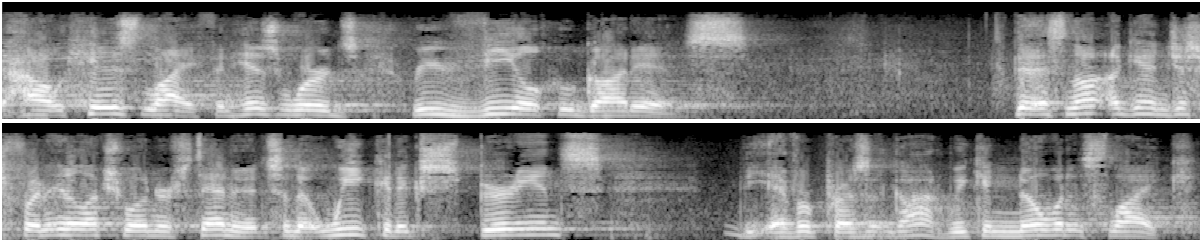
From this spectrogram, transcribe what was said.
how his life and his words reveal who God is. That it's not, again, just for an intellectual understanding, it's so that we could experience the ever present God. We can know what it's like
